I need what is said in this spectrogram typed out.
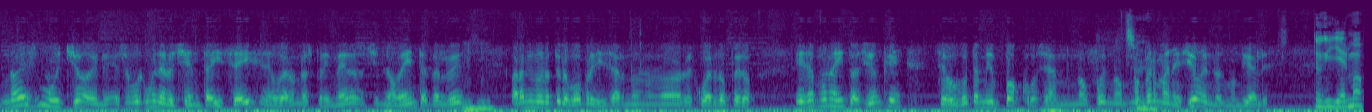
No es mucho, eso fue como en el 86 que se jugaron los primeros, 80, 90 tal vez. Ahora mismo no te lo puedo precisar, no, no, no lo recuerdo, pero esa fue una situación que se jugó también poco, o sea, no fue no, Sí. no permaneció en los mundiales. Don Guillermo,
